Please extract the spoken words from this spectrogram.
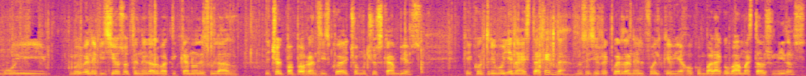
muy muy beneficioso tener al Vaticano de su lado. De hecho el Papa Francisco ha hecho muchos cambios que contribuyen a esta agenda. No sé si recuerdan, él fue el que viajó con Barack Obama a Estados Unidos,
